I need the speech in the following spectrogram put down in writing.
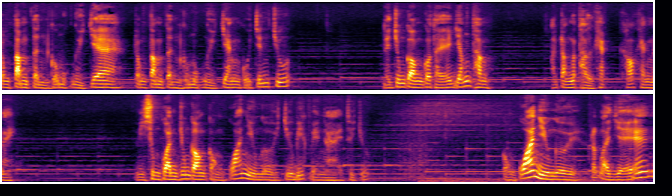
trong tâm tình của một người cha, trong tâm tình của một người chăn của chính Chúa để chúng con có thể dấn thân ở trong cái thời khắc khó khăn này. Vì xung quanh chúng con còn quá nhiều người chưa biết về Ngài thưa Chúa. Còn quá nhiều người rất là dễ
